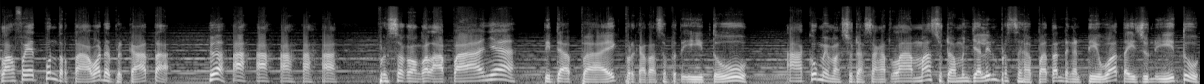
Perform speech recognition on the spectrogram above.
Lafayette pun tertawa dan berkata, Hahaha, bersekongkol apanya? Tidak baik berkata seperti itu. Aku memang sudah sangat lama sudah menjalin persahabatan dengan Dewa Taizun itu.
